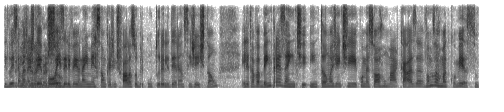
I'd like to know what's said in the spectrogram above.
E duas Depois semanas depois ele veio na imersão que a gente fala sobre cultura, liderança e gestão. Ele estava bem presente. Então a gente começou a arrumar a casa. Vamos arrumar do começo?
